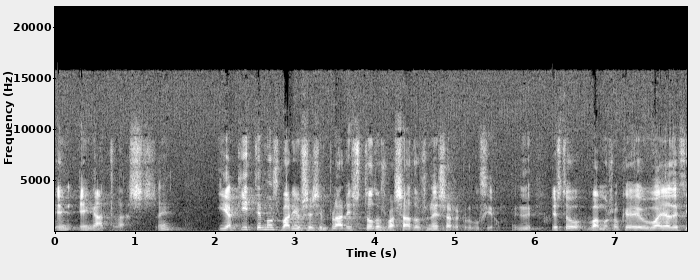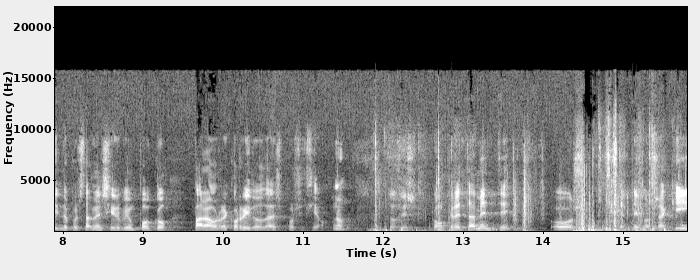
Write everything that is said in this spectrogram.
en, en Atlas. Eh? E aquí temos varios exemplares, todos basados nesa reproducción. Isto, vamos, o que eu vaya dicindo, pois tamén sirve un pouco para o recorrido da exposición, non? Entonces, concretamente, os que temos aquí,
